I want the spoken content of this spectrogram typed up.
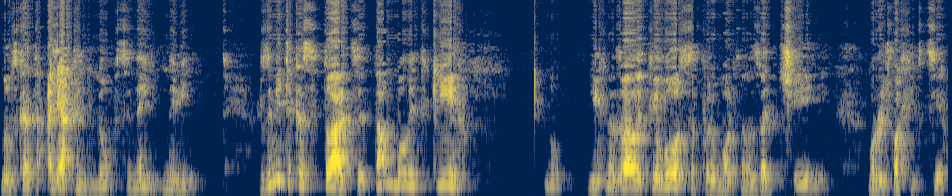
ну сказати, а як він додумався? Не, не він. Розумієте, яка ситуація? Там були такі, ну, їх називали філософи, можна назвати вчені, можуть фахівці, як.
